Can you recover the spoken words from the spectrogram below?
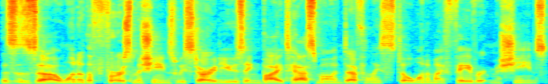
This is uh, one of the first machines we started using by Tassimo and definitely still one of my favorite machines.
